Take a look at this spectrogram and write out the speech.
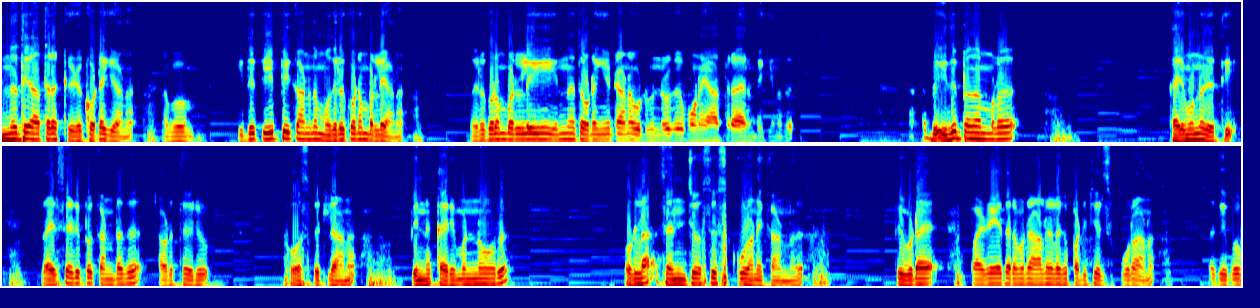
ഇന്നത്തെ യാത്ര കിഴക്കോട്ടേക്കാണ്. അപ്പോൾ ഇത് കീ പി കാണുന്ന മുതലക്കുടം പള്ളിയാണ്. മുതലക്കുടം പള്ളി ഇന്ന് തുടങ്ങിയിട്ടാണ് ഉടുമ്പന്നൂർക്ക് പോണ യാത്ര ആരംഭിക്കുന്നത്. ഇതിപ്പോൾ നമ്മൾ കരിമണ്ണൂരെത്തി. റൈറ്റ് സൈഡ് ഇപ്പോൾ കണ്ടത് അവിടുത്തെ ഒരു ഹോസ്പിറ്റലാണ്. പിന്നെ കരിമണ്ണൂർ ഉള്ള സെന്റ് ജോസഫ് സ്കൂളാണ് ഈ കാണുന്നത്. ഇപ്പോൾ ഇവിടെ പഴയ തലമുറ ആളുകളൊക്കെ പഠിച്ച ഒരു സ്കൂളാണ്. അതൊക്കെ ഇപ്പോൾ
